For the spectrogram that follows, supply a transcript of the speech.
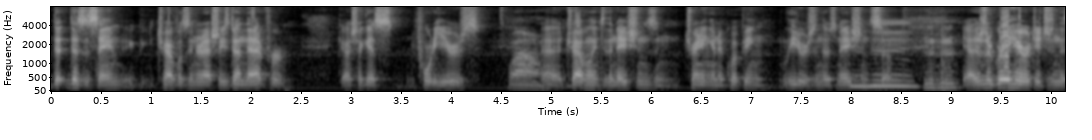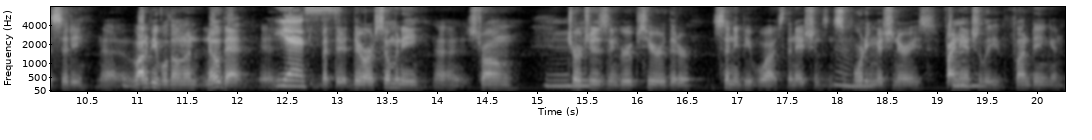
d- does the same. He travels internationally. He's done that for, gosh, I guess 40 years, Wow. uh, traveling to the nations and training and equipping leaders in those nations. So, Mhm. mm-hmm. yeah, there's a great heritage in this city. Uh, a lot of people don't un- know that. uh, Yes. But there, there are so many uh, strong Mhm. churches and groups here that are sending people out to the nations and supporting Mm-hmm. missionaries financially, funding, and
